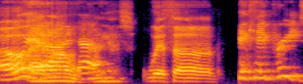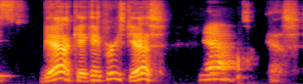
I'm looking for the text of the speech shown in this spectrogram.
Oh yeah, yeah. Yes. With uh KK Priest. Yeah, KK Priest. Yes. Yeah. Yes.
